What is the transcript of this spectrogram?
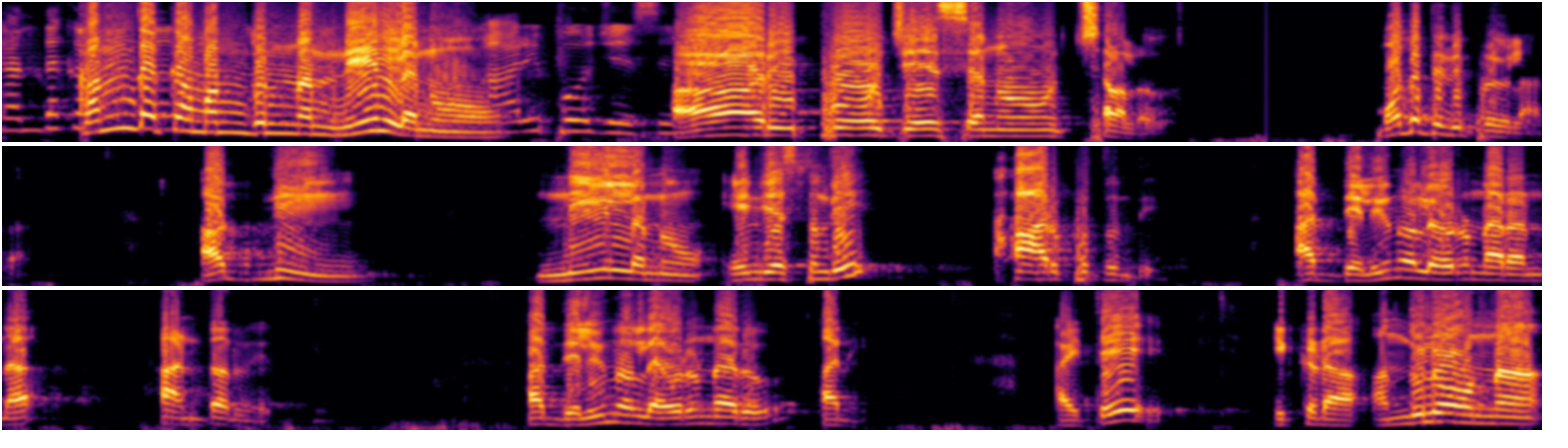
కందకమందున్న నీళ్ళను ఆరిపోజేసి ఆరిపోజేసెను. చాలు. మొదటిది ప్రియులారా అగ్ని నీళ్ళను ఏం చేస్తుంది? ఆర్పుతుంది. అది తెలియని వాళ్ళు ఎవరున్నారన్నా? అంటారు మీరు. అది తెలియని వాళ్ళు ఎవరున్నారు అని. అయితే ఇక్కడ అందులో ఉన్న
